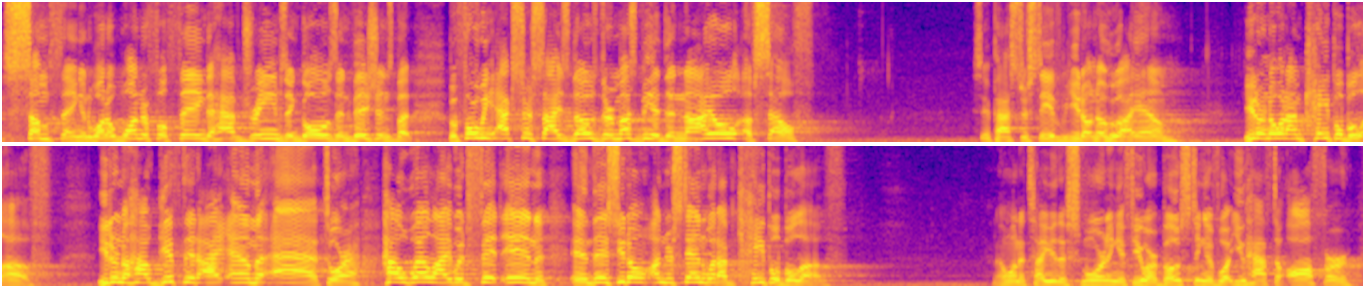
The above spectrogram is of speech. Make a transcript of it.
something, and what a wonderful thing to have dreams and goals and visions. But before we exercise those, there must be a denial of self. You say, Pastor Steve, you don't know who I am. You don't know what I'm capable of. You don't know how gifted I am at or how well I would fit in in this. You don't understand what I'm capable of. And I want to tell you this morning if you are boasting of what you have to offer,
